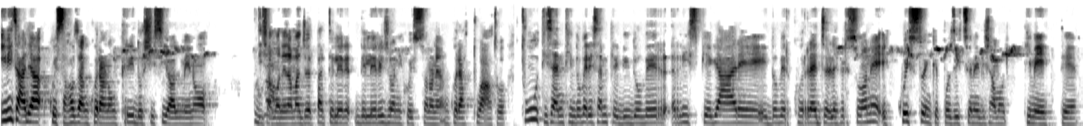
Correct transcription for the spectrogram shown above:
In Italia questa cosa ancora non credo ci sia, almeno diciamo nella maggior parte delle, delle, regioni questo non è ancora attuato. Tu ti senti in dovere sempre di dover rispiegare e dover correggere le persone e questo in che posizione diciamo ti mette?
